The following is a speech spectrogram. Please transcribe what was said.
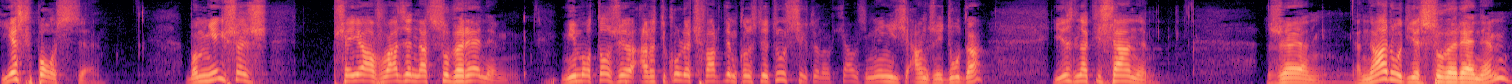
jest w Polsce, bo mniejszość przejęła władzę nad suwerenem, mimo to, że w artykule czwartym Konstytucji, którą chciał zmienić Andrzej Duda, jest napisane, że naród jest suwerenem,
